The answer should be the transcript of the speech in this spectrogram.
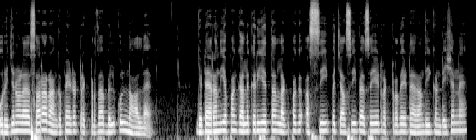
ਓਰੀਜਨਲ ਹੈ, ਸਾਰਾ ਰੰਗ ਪੇਂਟ ਟਰੈਕਟਰ ਦਾ ਬਿਲਕੁਲ ਨਾਲ ਦਾ ਹੈ। ਜੇ ਟਾਇਰਾਂ ਦੀ ਆਪਾਂ ਗੱਲ ਕਰੀਏ ਤਾਂ ਲਗਭਗ 80 85 ਪੈਸੇ ਟਰੈਕਟਰ ਦੇ ਟਾਇਰਾਂ ਦੀ ਕੰਡੀਸ਼ਨ ਹੈ।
